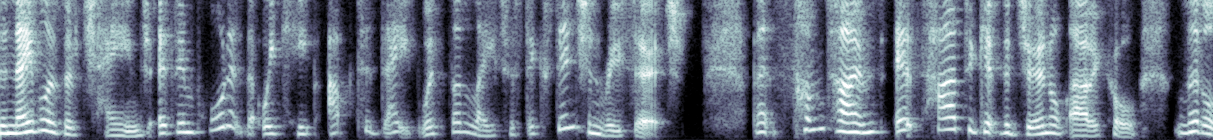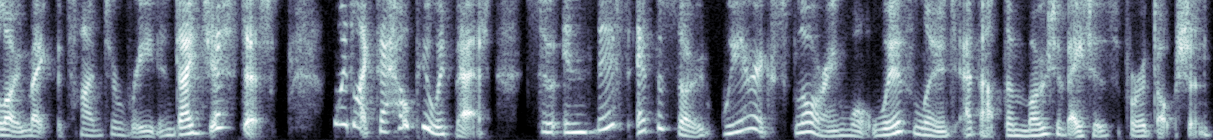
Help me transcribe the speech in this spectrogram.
enablers of change, it's important that we keep up to date with the latest extension research. But sometimes it's hard to get the journal article, let alone make the time to read and digest it. We'd like to help you with that. So, in this episode, we're exploring what we've learned about the motivators for adoption.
